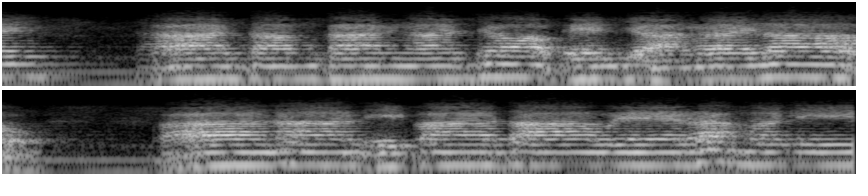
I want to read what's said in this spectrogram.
ย การทำการงานชอบเป็นอย่างไรเล่าปานาติปาตาเวรมณี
